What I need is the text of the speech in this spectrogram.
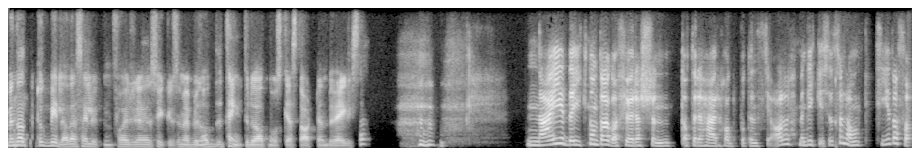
Men da du tok bilde av deg selv utenfor eh, sykehuset med bunad, tenkte du at nå skal jeg starte en bevegelse? Nei, det gikk noen dager før jeg skjønte at det her hadde potensial. Men det gikk ikke så lang tid, altså.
